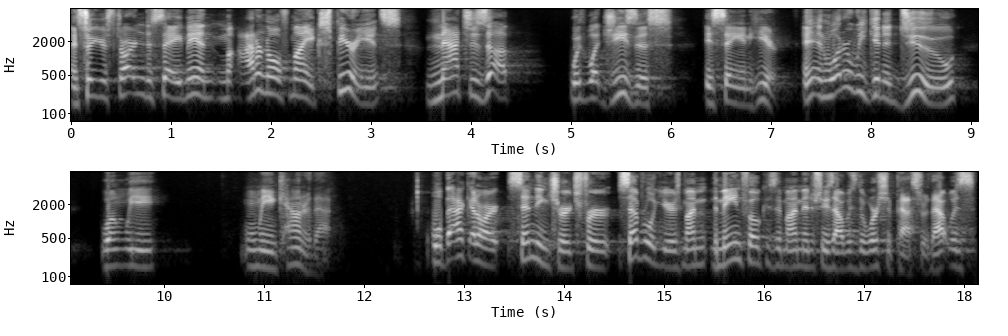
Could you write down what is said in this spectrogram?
And so you're starting to say, man, I don't know if my experience matches up with what Jesus is saying here. And what are we going to do when we, when we encounter that? Well, back at our sending church for several years, my, the main focus of my ministry is I was the worship pastor. That was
